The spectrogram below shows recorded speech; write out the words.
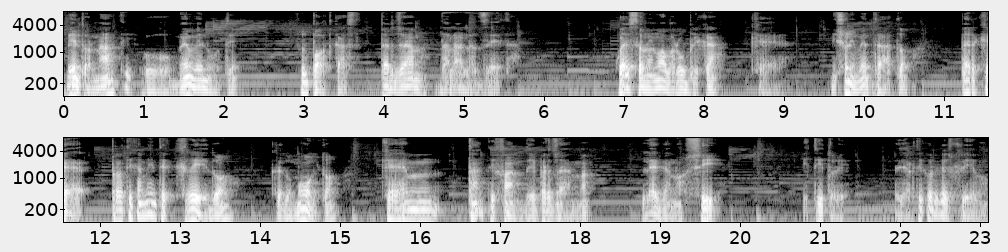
Bentornati o benvenuti sul podcast per Jam dall'A alla Z. Questa è una nuova rubrica che mi sono inventato perché praticamente credo, credo molto, che mm, tanti fan dei Per Jam leggano sì i titoli degli articoli che scrivo,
